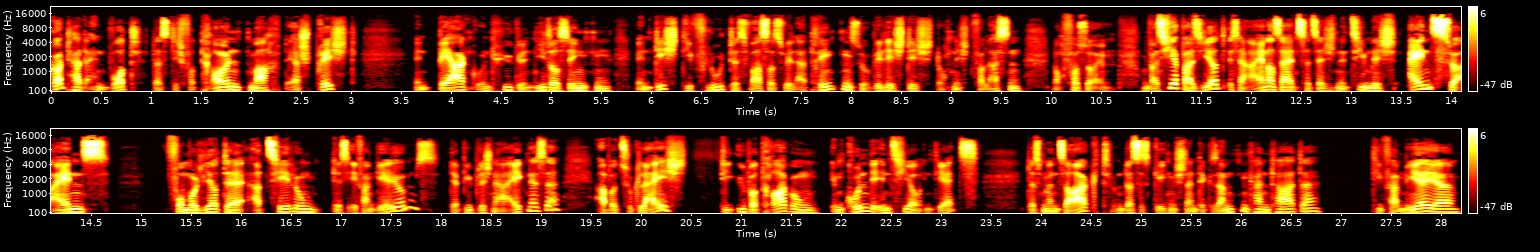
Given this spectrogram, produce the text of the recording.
Gott hat ein Wort, das dich vertrauend macht. Er spricht, wenn Berg und Hügel niedersinken, wenn dich die Flut des Wassers will ertrinken, so will ich dich doch nicht verlassen noch versäumen. Und was hier passiert, ist ja einerseits tatsächlich eine ziemlich eins zu eins formulierte Erzählung des Evangeliums, der biblischen Ereignisse, aber zugleich die Übertragung im Grunde ins Hier und Jetzt, dass man sagt, und das ist Gegenstand der gesamten Kantate, die Familie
